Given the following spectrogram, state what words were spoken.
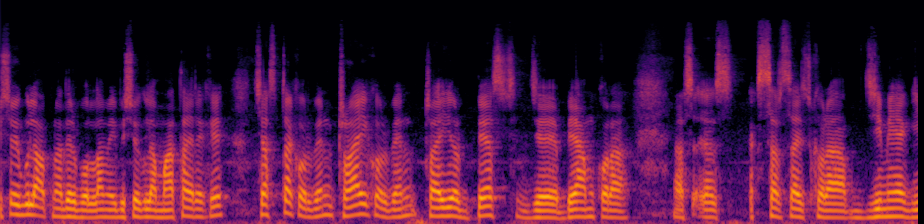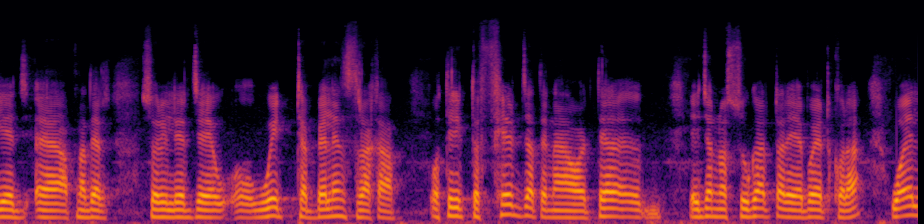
বিষয়গুলো আপনাদের বললাম, এই বিষয়গুলো মাথায় রেখে চেষ্টা করবেন ট্রাই করবেন ট্রাই ইয়োর বেস্ট যে ব্যায়াম করা এক্সারসাইজ করা জিমে গিয়ে আপনাদের শরীরের যে ওয়েটটা ব্যালেন্স রাখা, অতিরিক্ত ফ্যাট যাতে না হয় এই জন্য সুগারটারে অ্যাভয়েড করা অয়েল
